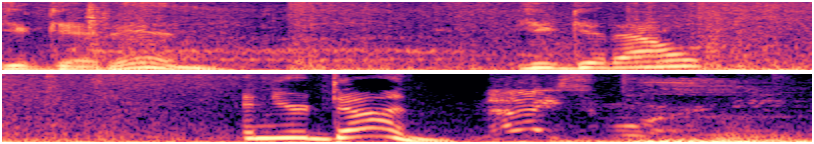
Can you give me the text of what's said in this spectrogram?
you get in, you get out, and you're done. Nice work.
